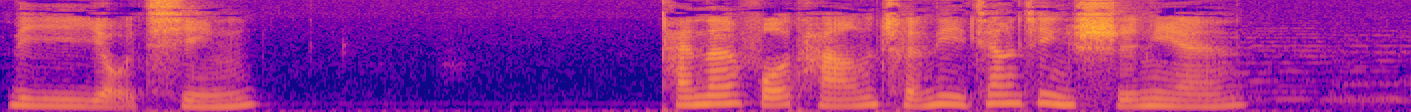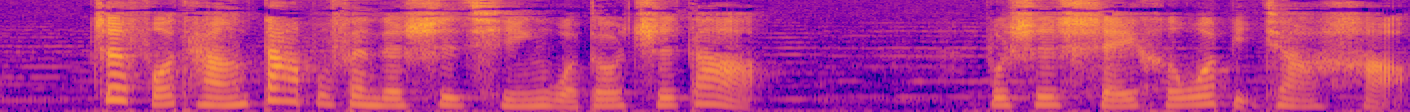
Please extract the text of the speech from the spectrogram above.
利益友情》。台南佛堂成立将近十年。这佛堂大部分的事情我都知道，不是谁和我比较好，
